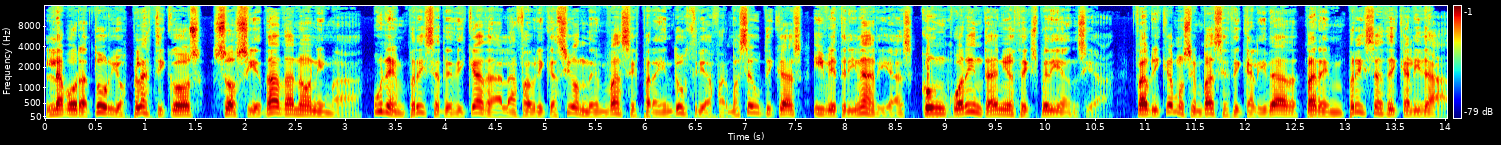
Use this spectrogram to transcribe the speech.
Laboratorios Plásticos Sociedad Anónima, una empresa dedicada a la fabricación de envases para industrias farmacéuticas y veterinarias con 40 años de experiencia Fabricamos envases de calidad para empresas de calidad.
